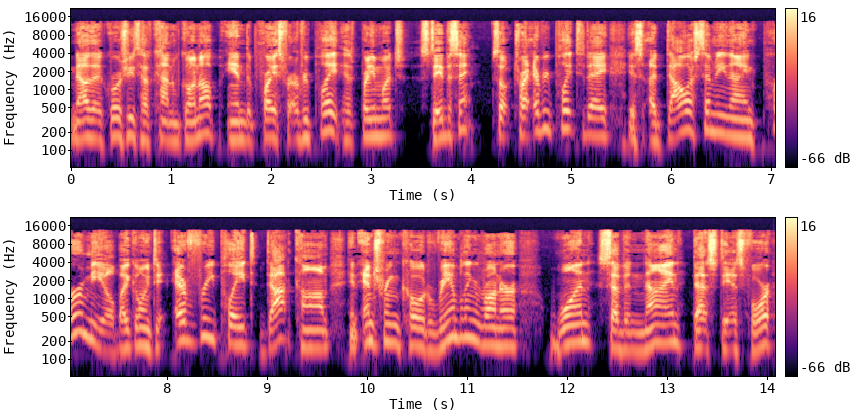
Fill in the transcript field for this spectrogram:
now that groceries have kind of gone up and the price for every plate has pretty much stayed the same. So try every plate today. It's $1.79 per meal by going to everyplate.com and entering code RamblingRunner 179. That stands for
